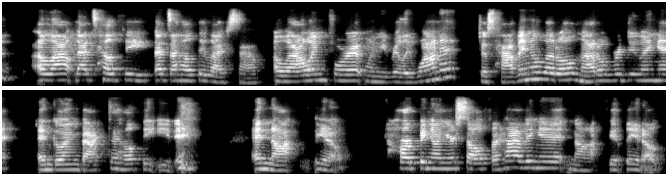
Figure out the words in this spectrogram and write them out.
Allow that's healthy. That's a healthy lifestyle. Allowing for it when you really want it, just having a little, not overdoing it, and going back to healthy eating and not, you know, harping on yourself for having it, not you know,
